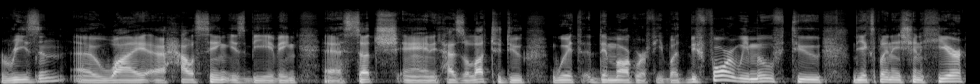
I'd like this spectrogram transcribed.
reason why housing is behaving such. And and it has a lot to do with demography. But before we move to the explanation here,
